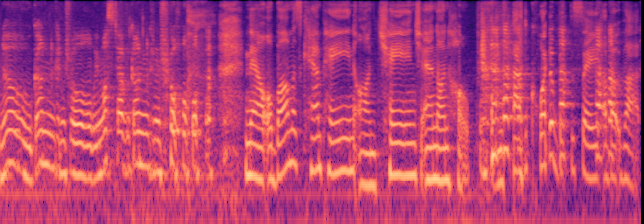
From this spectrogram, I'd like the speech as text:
no, gun control. We must have gun control. Now, Obama's campaign on change and on hope. You've had quite a bit to say about that.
